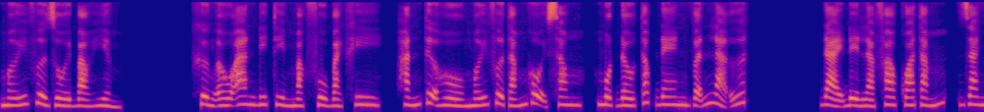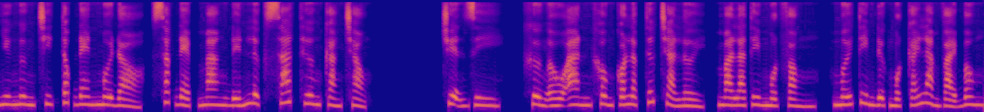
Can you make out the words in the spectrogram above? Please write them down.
mới vừa rồi bảo hiểm. Khương Âu An đi tìm mặc phù bạch khi, hắn tựa hồ mới vừa tắm gội xong, một đầu tóc đen vẫn là ướt. Đại để là phao qua tắm, da như ngưng chi tóc đen môi đỏ, sắc đẹp mang đến lực sát thương càng trọng. Chuyện gì, Khương Âu An không có lập tức trả lời, mà là tìm một vòng, mới tìm được một cái làm vải bông,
